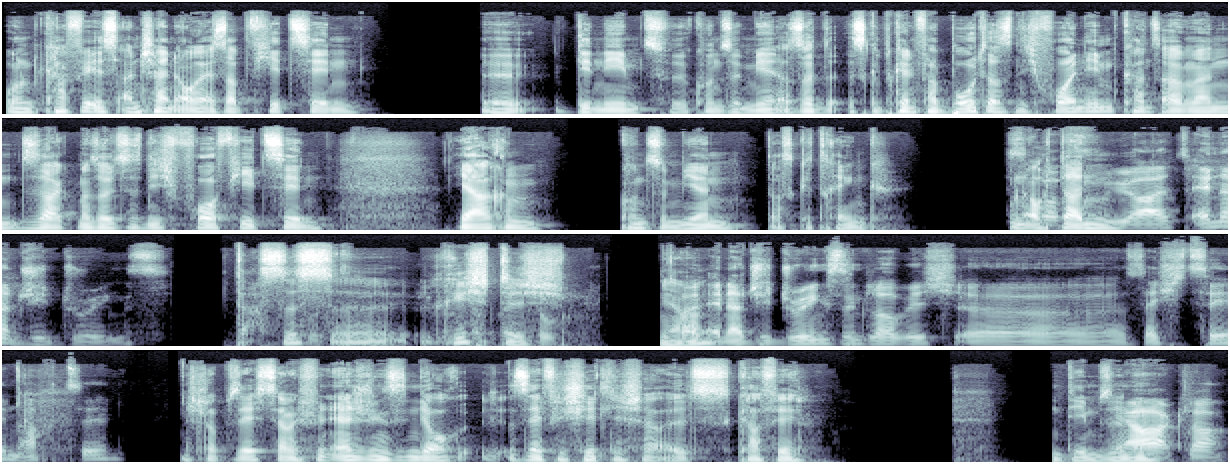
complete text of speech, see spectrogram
Und Kaffee ist anscheinend auch erst ab 14 äh, genehm zu konsumieren. Also es gibt kein Verbot, dass du es nicht vornehmen kannst, aber man sagt, man sollte es nicht vor 14 Jahren konsumieren, das Getränk. Und auch dann, Früher als Energy Drinks. Das ist äh, richtig. Ja. Weil Energy Drinks sind, glaube ich, äh, 16, 18. Ich glaube 16, aber ich finde, Energy Drinks sind ja auch sehr viel schädlicher als Kaffee. In dem Sinne. Ja, klar.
